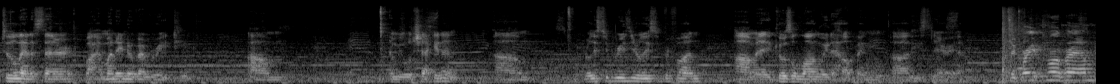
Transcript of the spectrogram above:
to the Landis Center by Monday, November 18th. Um, and we will check it in. Um, really super easy, really super fun, and it goes a long way to helping uh, the Easton area. It's a great program.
